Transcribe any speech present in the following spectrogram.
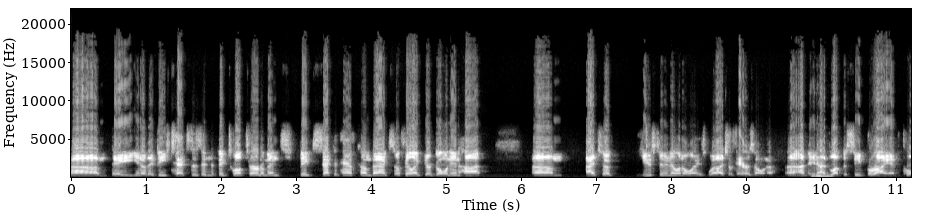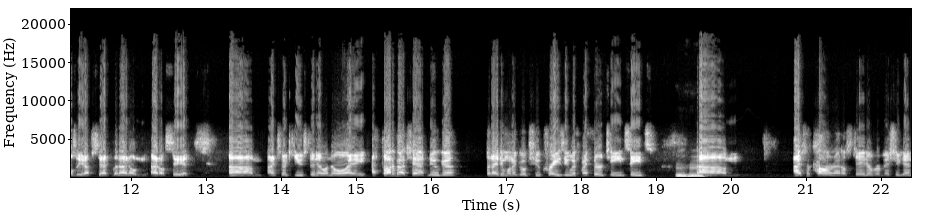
Um, they you know they beat Texas in the Big 12 tournament. Big second half comeback. So I feel like they're going in hot. Um, I took Houston and Illinois as well. I took Arizona. Uh, I mean, I'd love to see Bryant pull the upset, but I don't. I don't see it. Um, I took Houston, Illinois. I thought about Chattanooga, but I didn't want to go too crazy with my 13 seeds. Mhm. Um, I took Colorado State over Michigan.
